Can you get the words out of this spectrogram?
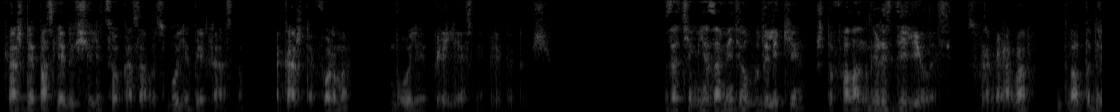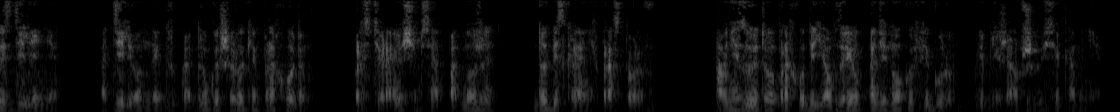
каждое последующее лицо казалось более прекрасным, а каждая форма более прелестной предыдущих. Затем я заметил вдалеке, что фаланга разделилась, сформировав два подразделения, отделенные друг от друга широким проходом, простирающимся от подножия до бескрайних просторов. А внизу этого прохода я узрел одинокую фигуру, приближавшуюся ко мне.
